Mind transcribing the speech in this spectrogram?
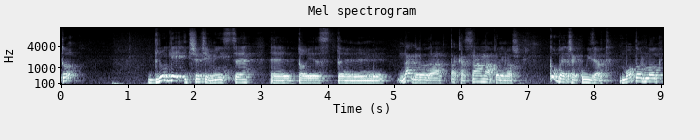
to Drugie i trzecie miejsce to jest e, nagroda taka sama, ponieważ kubeczek Wizard Motovlog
